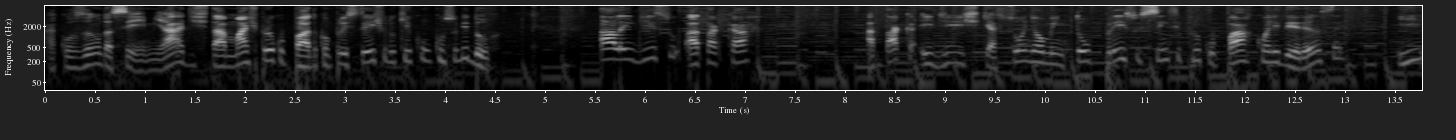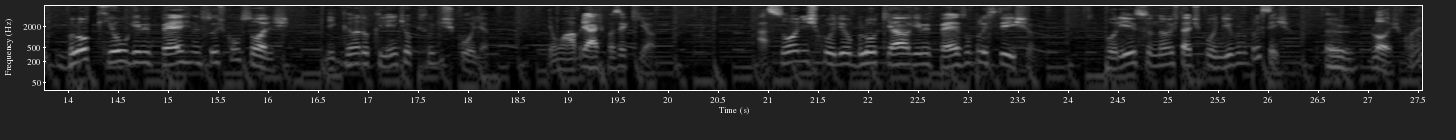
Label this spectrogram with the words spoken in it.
acusando a CMA de estar mais preocupado com o PlayStation do que com o consumidor. Além disso, atacar ataca e diz que a Sony aumentou preços sem se preocupar com a liderança e bloqueou o Game Pass nos seus consoles, ligando ao cliente a opção de escolha. Um abre aspas aqui, ó. A Sony escolheu bloquear o Game Pass no PlayStation, por isso não está disponível no PlayStation. Uh. Lógico, né?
